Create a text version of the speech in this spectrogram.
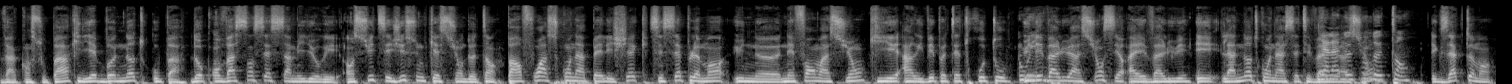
vacances ou pas, qu'il y ait bonne note ou pas. Donc, on va sans cesse s'améliorer. Ensuite, c'est juste une question de temps. Parfois, ce qu'on appelle échec, c'est simplement une, euh, une information qui est arrivée peut-être trop tôt. Oui. Une évaluation, c'est à évaluer. Et la note qu'on a à cette Il y a évaluation, la notion de temps. Exactement.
